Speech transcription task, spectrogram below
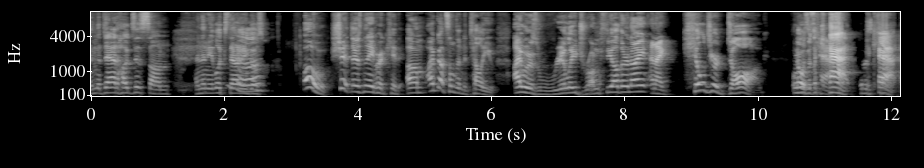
And the dad hugs his son, and then he looks down and he goes, "Oh shit, there's the neighborhood kid. Um, I've got something to tell you. I was really drunk the other night, and I killed your dog. Or No, it was a cat. It was a cat.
